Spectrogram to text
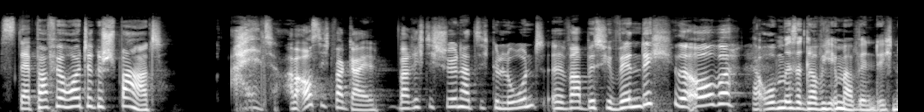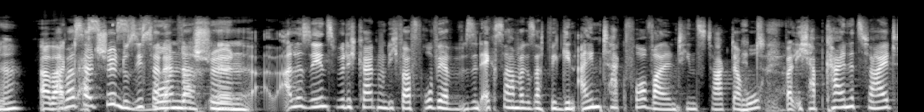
Stepper für heute gespart. Alter. Aber Aussicht war geil. War richtig schön, hat sich gelohnt. Äh, war ein bisschen windig da oben. Da oben ist er, glaube ich, immer windig, ne? Aber es ist halt schön, du siehst halt einfach äh, alle Sehenswürdigkeiten und ich war froh, wir sind extra, haben wir gesagt, wir gehen einen Tag vor Valentinstag da hoch, weil ich habe keine Zeit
